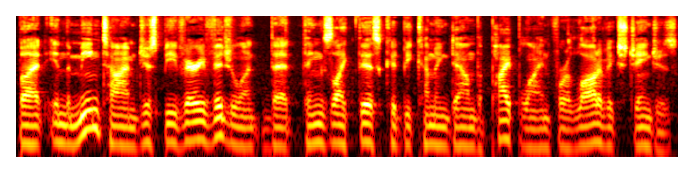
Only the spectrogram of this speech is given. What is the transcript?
But in the meantime, just be very vigilant that things like this could be coming down the pipeline for a lot of exchanges.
